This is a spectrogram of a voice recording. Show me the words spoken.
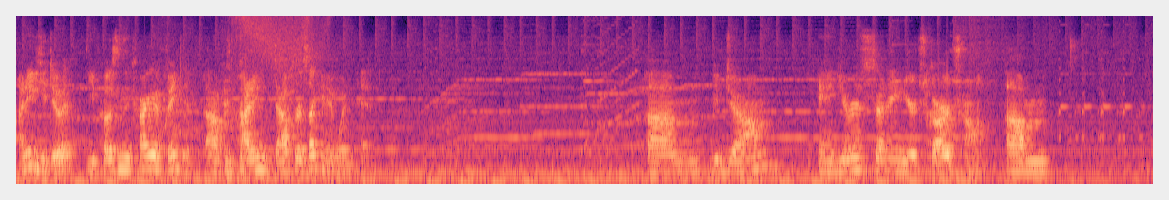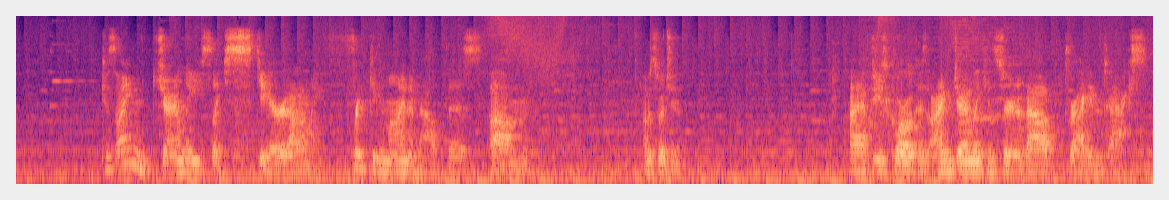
I knew you could do it. You posing the car, you fainted. Um, I didn't doubt for a second it wouldn't hit. Um, good job. And you're sending your Garchomp. Um, because I'm generally like scared out of my freaking mind about this. Um, I'm switching. I have to use Coral because I'm generally concerned about dragon attacks.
